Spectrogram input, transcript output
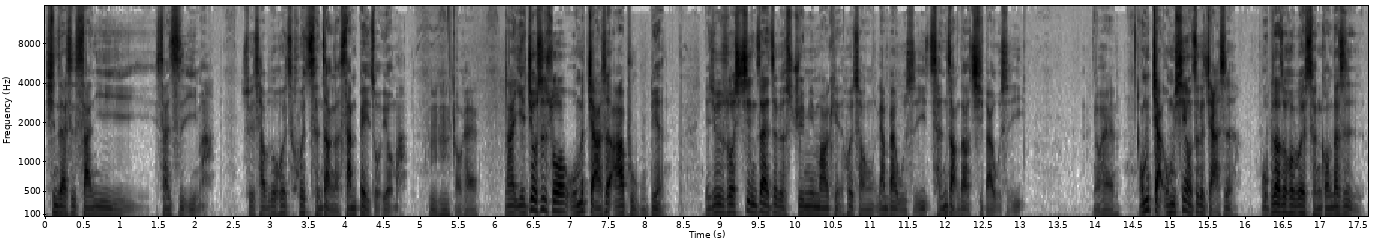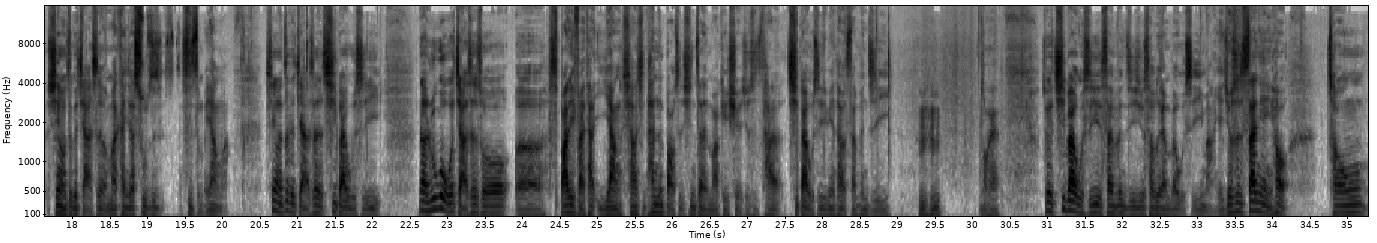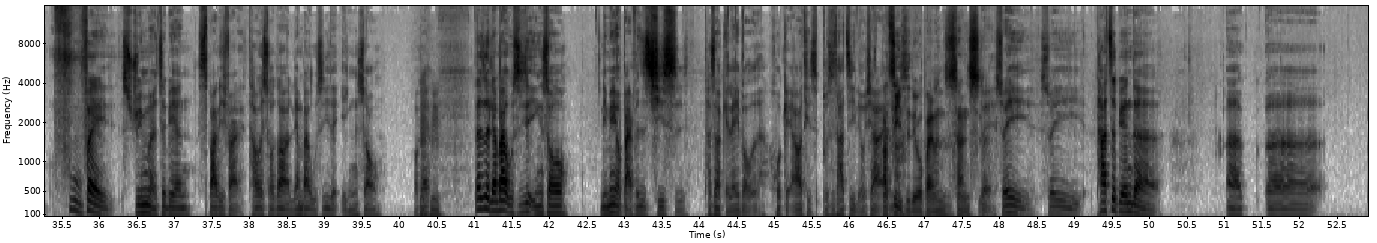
现在是三亿三四亿嘛，所以差不多会会成长个三倍左右嘛。嗯哼，OK，那也就是说，我们假设阿普不变，也就是说，现在这个 streaming market 会从两百五十亿成长到七百五十亿。OK，我们假我们先有这个假设，我不知道这会不会成功，但是先有这个假设，我们来看一下数字是怎么样嘛。先有这个假设，七百五十亿。那如果我假设说，呃，Spotify 它一样，相信它能保持现在的 market share，就是它七百五十亿里面它有三分之一。嗯哼，OK，所以七百五十亿的三分之一就差不多两百五十亿嘛，也就是三年以后，从付费 streamer 这边 Spotify 他会收到两百五十亿的营收，OK，、嗯但是两百五十亿的营收里面有百分之七十他是要给 label 的或给 artist，不是他自己留下来的，他自己只留百分之三十。对，所以所以他这边的呃呃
